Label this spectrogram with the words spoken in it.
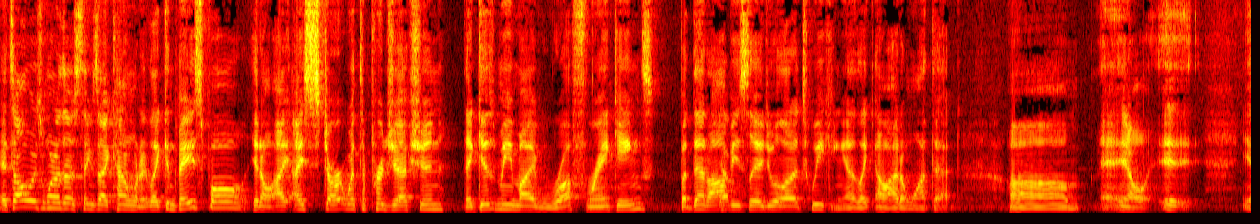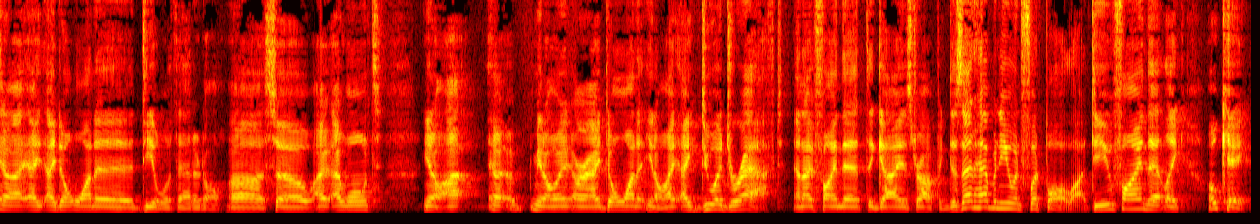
it's always one of those things I kind of wonder. Like in baseball, you know, I, I, start with the projection that gives me my rough rankings, but then obviously yep. I do a lot of tweaking. I'm like, oh, I don't want that. Um, you know, it, you know, I, I don't want to deal with that at all. Uh, so I, I won't you know, I, uh, you know, or I don't want to, you know, I, I, do a draft and I find that the guy is dropping. Does that happen to you in football a lot? Do you find that like, okay,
